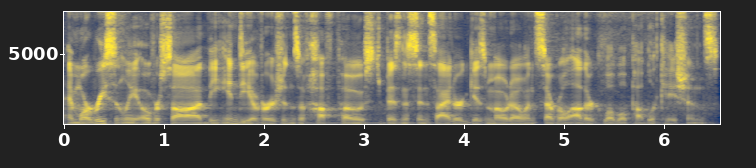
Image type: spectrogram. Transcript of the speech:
and more recently oversaw the India versions of HuffPost, Business Insider, Gizmodo, and several other global publications.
